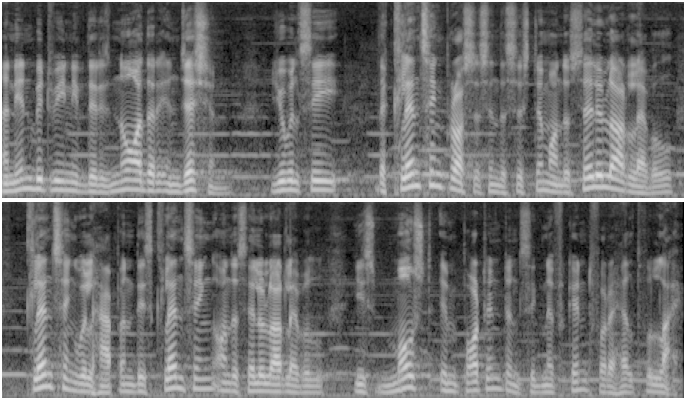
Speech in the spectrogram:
and in between if there is no other ingestion, you will see the cleansing process in the system on the cellular level cleansing will happen, this cleansing on the cellular level is most important and significant for a healthful life.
